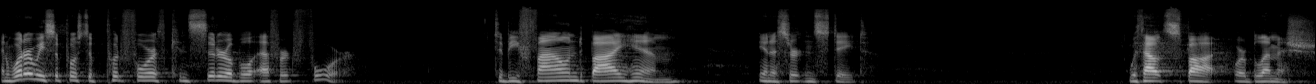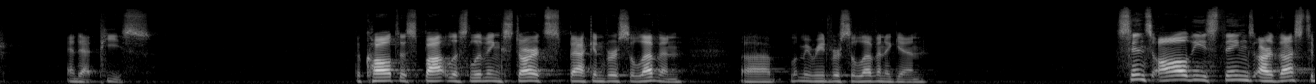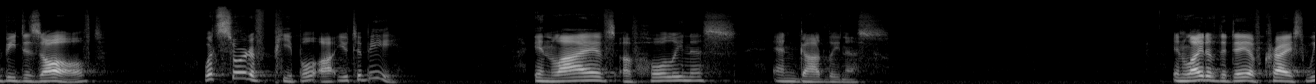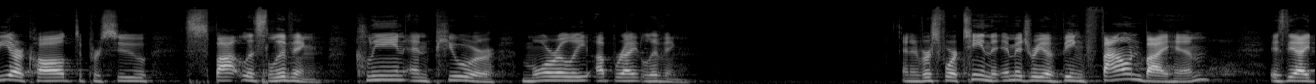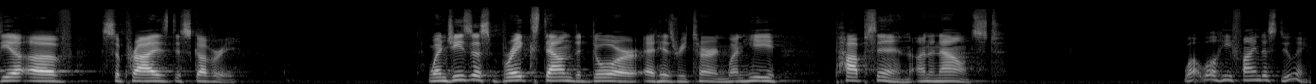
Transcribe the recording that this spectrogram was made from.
And what are we supposed to put forth considerable effort for? To be found by Him in a certain state, without spot or blemish, and at peace. The call to spotless living starts back in verse 11. Uh, let me read verse 11 again. Since all these things are thus to be dissolved, what sort of people ought you to be? In lives of holiness and godliness. In light of the day of Christ, we are called to pursue spotless living, clean and pure, morally upright living. And in verse 14, the imagery of being found by Him is the idea of surprise discovery. When Jesus breaks down the door at his return, when he pops in unannounced, what will he find us doing?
